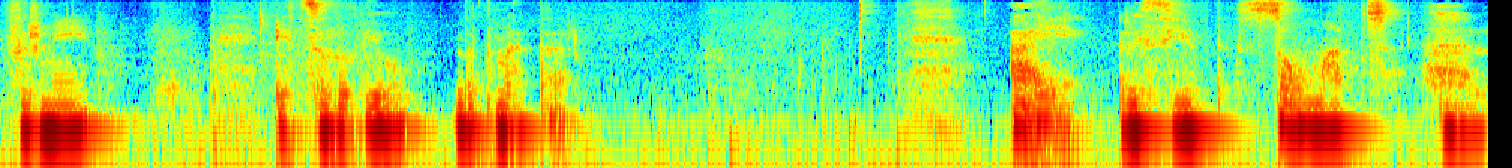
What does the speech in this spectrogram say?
for me, it's all of you that matter. I received so much help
